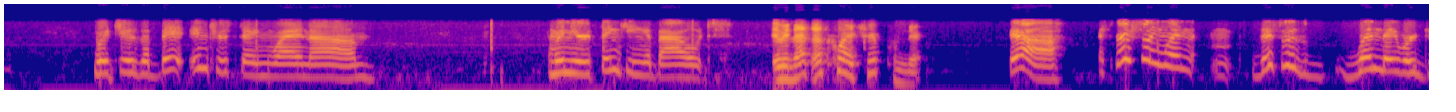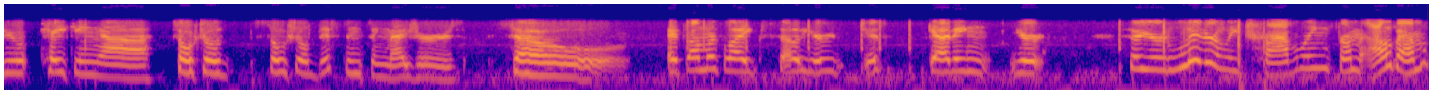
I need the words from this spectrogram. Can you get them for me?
which is a bit interesting when um when you're thinking about I mean that that's quite a trip from there. Yeah, especially when this was when they were do taking uh social social distancing measures. So it's almost like so you're just getting your so you're literally traveling from Alabama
